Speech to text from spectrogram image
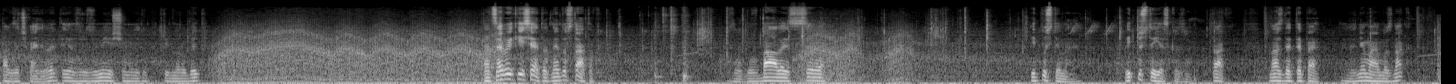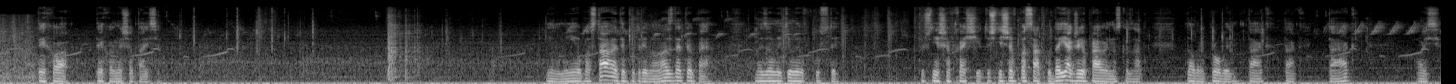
Так, зачекай, давайте я зрозумію, що мені тут потрібно робити. Та це ви якийсь этот, недостаток. Задовбали з... Відпусти мене. Відпусти, я сказав. Так, у нас ДТП. Знімаємо знак. Тихо, тихо, не шатайся. Ні, ну мені його поставити потрібно, у нас ДТП. Ми залетіли в кусти. Точніше в хащі, точніше в посадку. Да як же я правильно сказати? Добре, пробуємо. Так, так, так. Ось,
